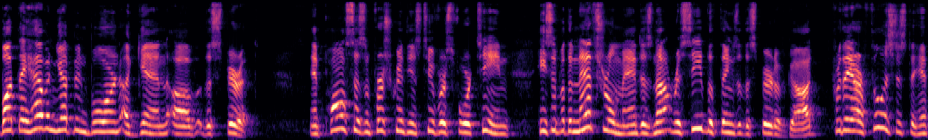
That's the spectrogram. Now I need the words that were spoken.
but they haven't yet been born again of the Spirit. And Paul says in 1 Corinthians 2, verse 14, he said, But the natural man does not receive the things of the Spirit of God, for they are foolishness to him,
